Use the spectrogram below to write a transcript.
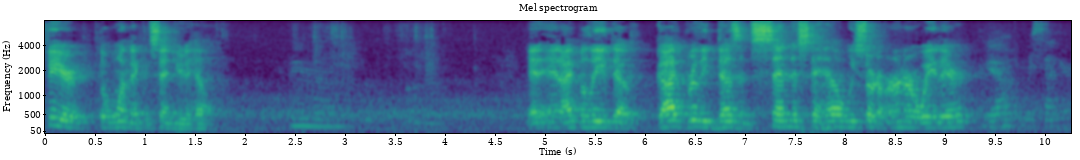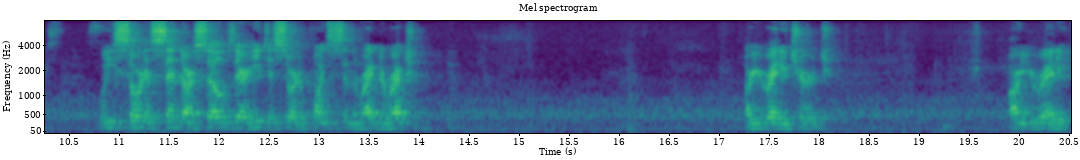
Fear the one that can send you to hell. Mm-hmm. And, and I believe that God really doesn't send us to hell. We sort of earn our way there. Yeah. We send ourselves. We sort of send ourselves there. He just sort of points us in the right direction. Are you ready, church? Are you ready?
